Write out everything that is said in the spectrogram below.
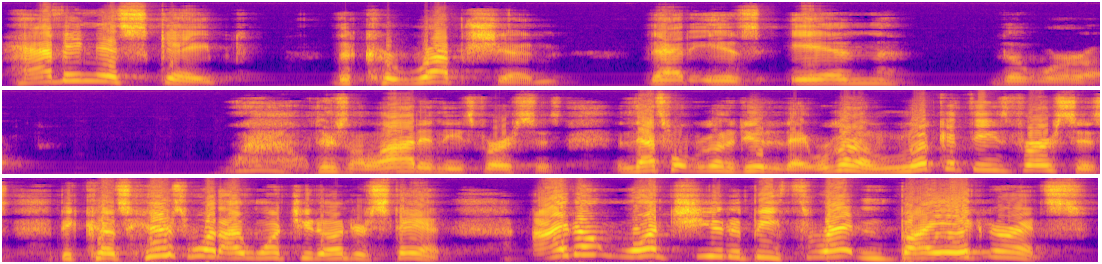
having escaped the corruption that is in the world. Wow, there's a lot in these verses. And that's what we're going to do today. We're going to look at these verses because here's what I want you to understand. I don't want you to be threatened by ignorance.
